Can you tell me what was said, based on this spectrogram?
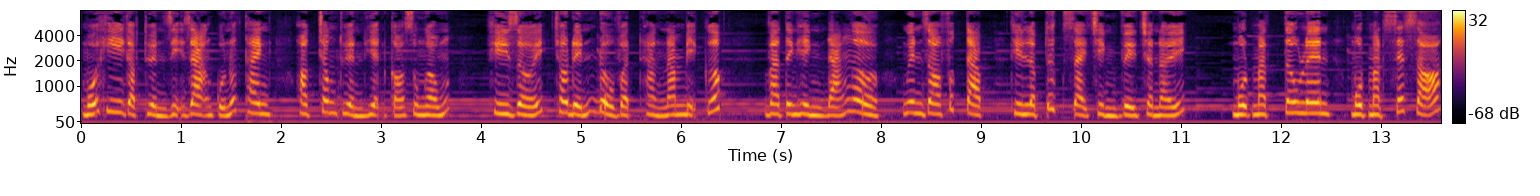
Mỗi khi gặp thuyền dị dạng của nước Thanh hoặc trong thuyền hiện có súng ống, khí giới cho đến đồ vật hàng năm bị cướp và tình hình đáng ngờ, nguyên do phức tạp thì lập tức giải trình về trần ấy. Một mặt tâu lên, một mặt xét rõ,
